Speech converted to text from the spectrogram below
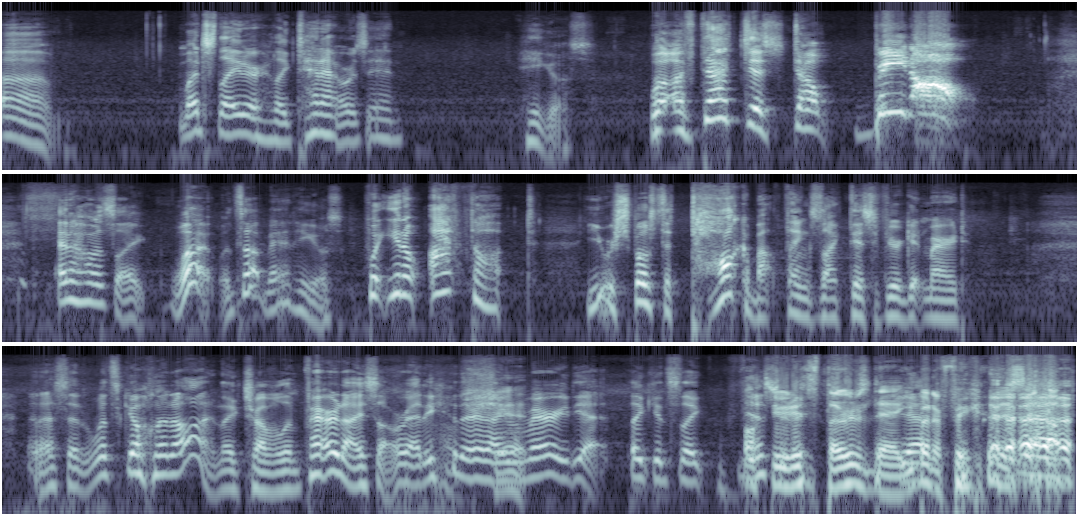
Uh, much later, like 10 hours in, he goes, Well, if that just don't beat all. And I was like, What? What's up, man? He goes, Well, you know, I thought you were supposed to talk about things like this if you're getting married. And I said, "What's going on? Like trouble in paradise already? They're not even married yet. Like it's like Fuck, yesterday. dude, it's Thursday. Yeah. You better figure this out.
